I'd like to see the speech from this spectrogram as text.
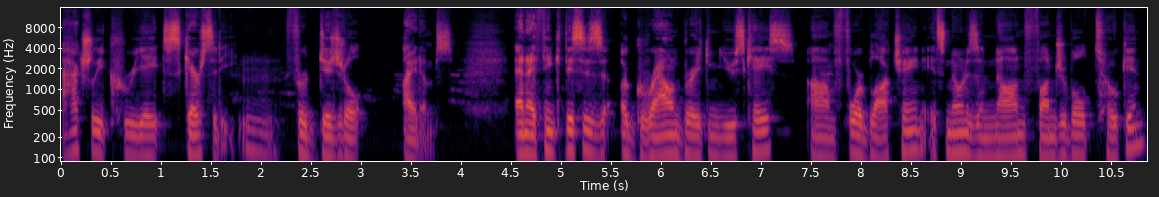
actually create scarcity mm. for digital items. And I think this is a groundbreaking use case um, for blockchain. It's known as a non fungible token.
